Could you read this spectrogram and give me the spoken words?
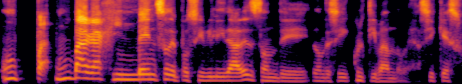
un, bagaje inmenso de posibilidades donde, donde seguir cultivando. Así que eso.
